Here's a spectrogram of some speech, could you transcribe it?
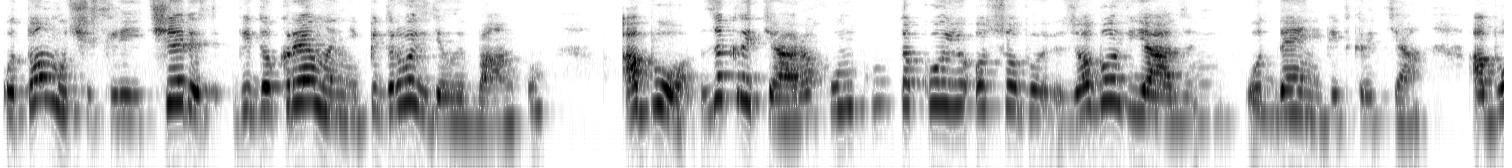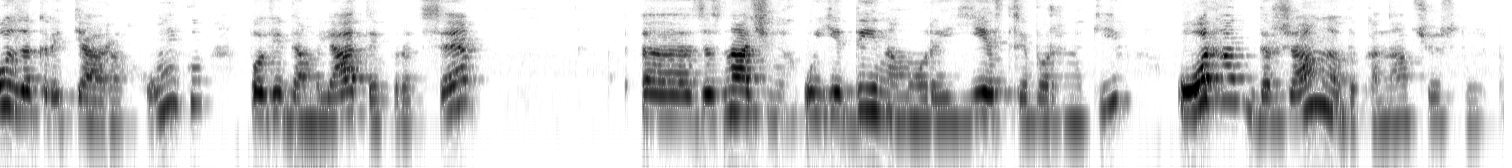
у тому числі через відокремлені підрозділи банку або закриття рахунку такою особою, зобов'язані у день відкриття або закриття рахунку повідомляти про це зазначених у єдиному реєстрі боржників орган Державної виконавчої служби.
